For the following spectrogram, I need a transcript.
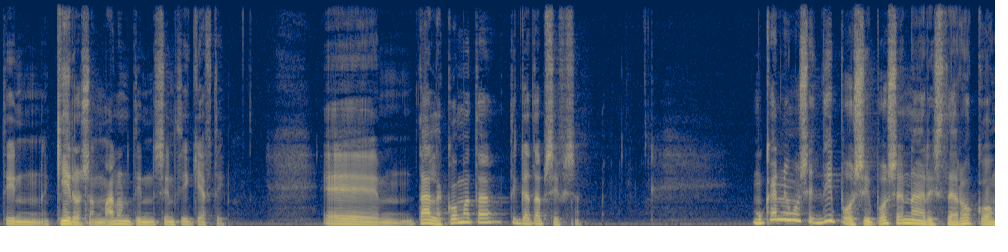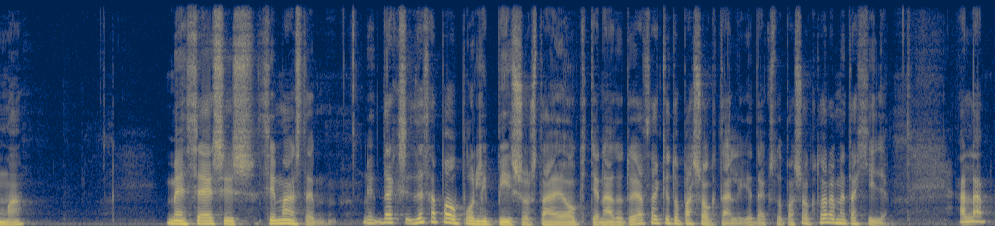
την, κύρωσαν μάλλον την συνθήκη αυτή. Ε, τα άλλα κόμματα την καταψήφισαν. Μου κάνει όμως εντύπωση πως ένα αριστερό κόμμα με θέσεις, θυμάστε, εντάξει δεν θα πάω πολύ πίσω στα ΕΟΚ και ΝΑΤΟ, το αυτά και το Πασόκ τα έλεγε, εντάξει το Πασόκ τώρα με τα χίλια. Αλλά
